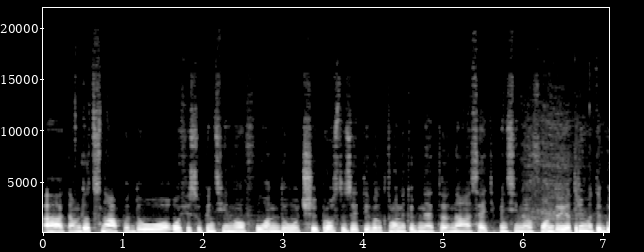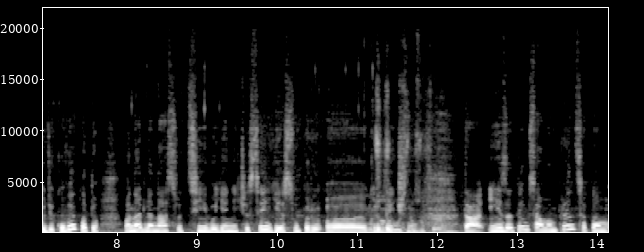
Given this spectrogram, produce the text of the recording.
а, Там до ЦНАПу, до офісу пенсійного фонду, чи просто зайти в електронний кабінет на сайті пенсійного фонду і отримати будь-яку виплату, вона для нас у ці воєнні часи є супер е, Ну. Так, і за тим самим принципом,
